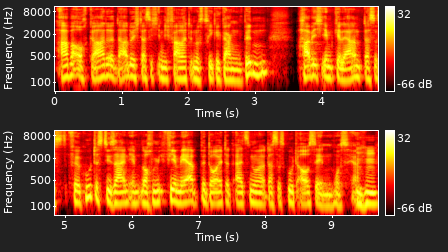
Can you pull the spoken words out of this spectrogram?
aber auch gerade dadurch, dass ich in die Fahrradindustrie gegangen bin, habe ich eben gelernt, dass es für gutes Design eben noch viel mehr bedeutet, als nur, dass es gut aussehen muss. Ja. Mhm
